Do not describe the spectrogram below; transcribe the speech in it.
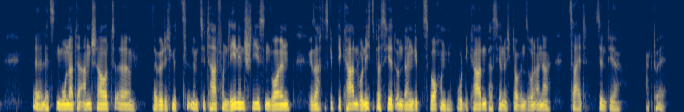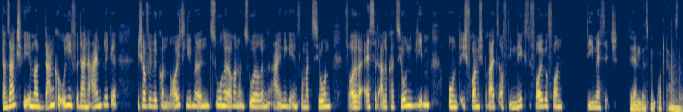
äh, letzten Monate anschaut, äh, da würde ich mit einem Zitat von Lenin schließen wollen. Er hat gesagt, es gibt Dekaden, wo nichts passiert und dann gibt es Wochen, wo Dekaden passieren. Und ich glaube, in so einer Zeit sind wir aktuell. Dann sage ich wie immer Danke, Uli, für deine Einblicke. Ich hoffe, wir konnten euch, lieben Zuhörern und Zuhörerinnen, einige Informationen für eure Asset-Allokationen geben. Und ich freue mich bereits auf die nächste Folge von Die Message. Der Investment Podcast.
